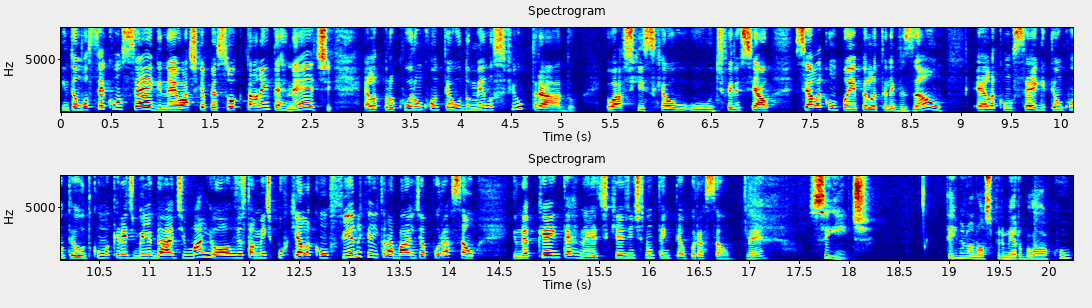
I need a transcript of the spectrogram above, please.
Então você consegue, né? Eu acho que a pessoa que está na internet, ela procura um conteúdo menos filtrado. Eu acho que isso que é o, o, diferencial. Se ela acompanha pela televisão, ela consegue ter um conteúdo com uma credibilidade maior, justamente porque ela confia naquele trabalho de apuração. E não é porque é a internet que a gente não tem que ter apuração, né? Seguinte, terminou nosso primeiro bloco.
